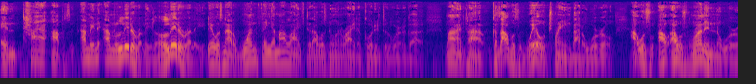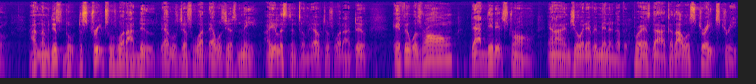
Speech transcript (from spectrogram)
entire opposite. I mean, I'm literally, literally, there was not one thing in my life that I was doing right according to the Word of God. My entire, because I was well trained by the world. I was, I, I was running the world. I mean, this the streets was what I do. That was just what that was just me. Are you listening to me? That was just what I do. If it was wrong, that did it strong, and I enjoyed every minute of it. Praise God, because I was straight street.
